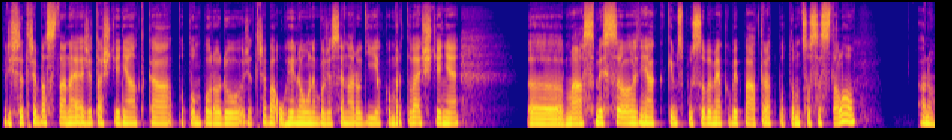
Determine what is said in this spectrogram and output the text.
když se třeba stane, že ta štěňátka po tom porodu, že třeba uhynou nebo že se narodí jako mrtvé štěně, eh, má smysl nějakým způsobem jakoby pátrat po tom, co se stalo? Ano.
